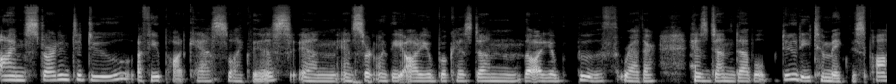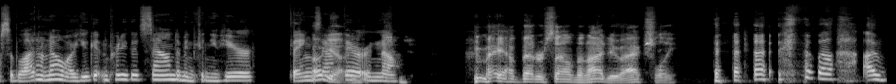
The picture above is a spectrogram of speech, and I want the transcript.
I'm starting to do a few podcasts like this, and, and certainly the audiobook has done, the audio booth rather, has done double duty to make this possible. I don't know. Are you getting pretty good sound? I mean, can you hear things oh, out yeah. there or no? You may have better sound than I do, actually. well, um,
